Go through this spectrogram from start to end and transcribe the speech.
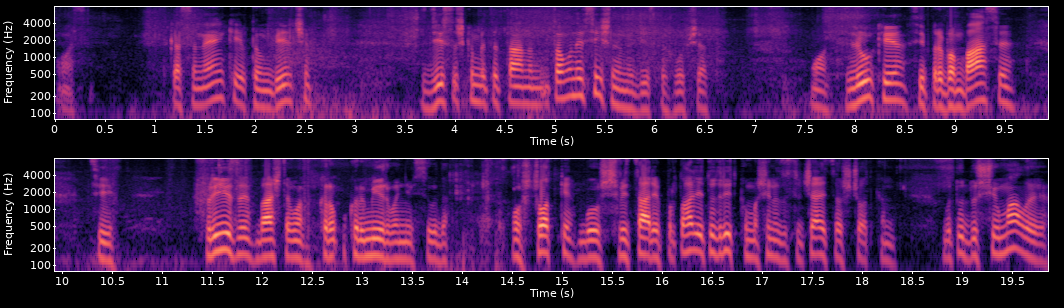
Ось. Така синенький автомобільчик з дісточками титаном. Там вони всі йшли на дисках взагалі. От. Люки, ці прибамбаси, ці фрізи, бачите, вон кр- всюди. О, щотки, бо в Швейцарії, в Португалії тут рідко машини зустрічаються з щотками. Бо тут дощів мало є.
